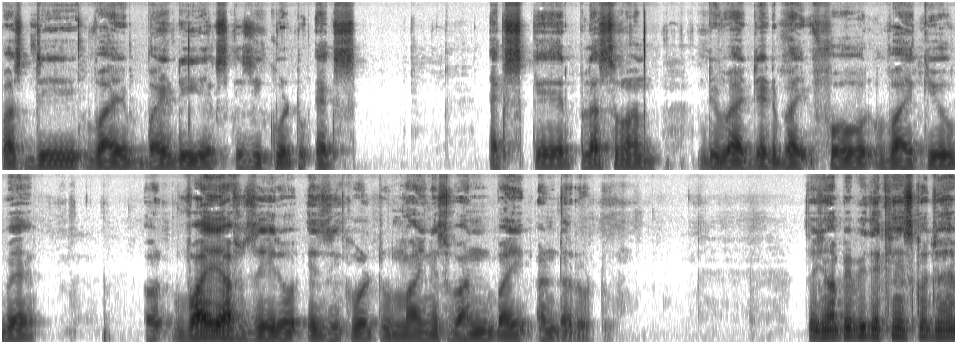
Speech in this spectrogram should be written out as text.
पास d y by d x is equal to x x square plus one divided by four y cube है और y of zero is equal to minus one by under root two तो यहाँ पे भी देखें, इसको जो है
